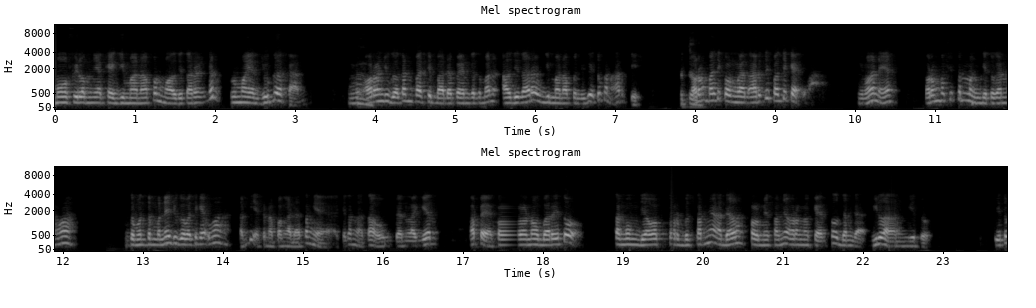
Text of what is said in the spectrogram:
mau filmnya kayak gimana pun mau ditaruh kan lumayan juga kan. Hmm. Orang juga kan pasti pada pengen ketemu Aldi gimana pun juga itu kan artis. Betul. Orang pasti kalau ngeliat artis pasti kayak wah gimana ya? Orang pasti seneng gitu kan. Wah, teman-temannya juga pasti kayak wah tapi ya kenapa nggak datang ya kita nggak tahu dan lagian apa ya kalau nobar itu tanggung jawab terbesarnya adalah kalau misalnya orang nge-cancel dan nggak bilang gitu itu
